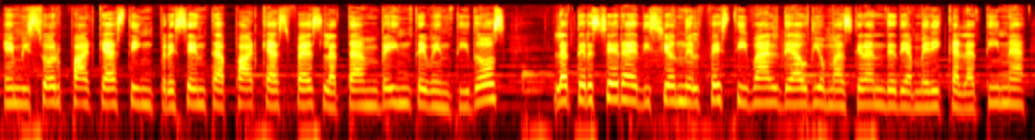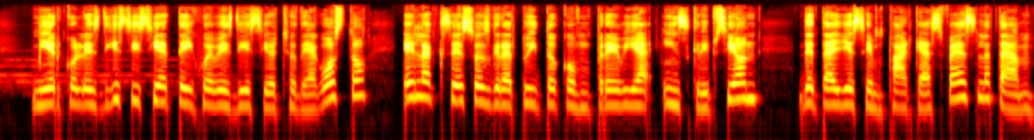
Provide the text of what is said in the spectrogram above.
Emisor Podcasting presenta Podcast Fest Latam 2022, la tercera edición del festival de audio más grande de América Latina, miércoles 17 y jueves 18 de agosto. El acceso es gratuito con previa inscripción. Detalles en Podcast Fest Latam.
